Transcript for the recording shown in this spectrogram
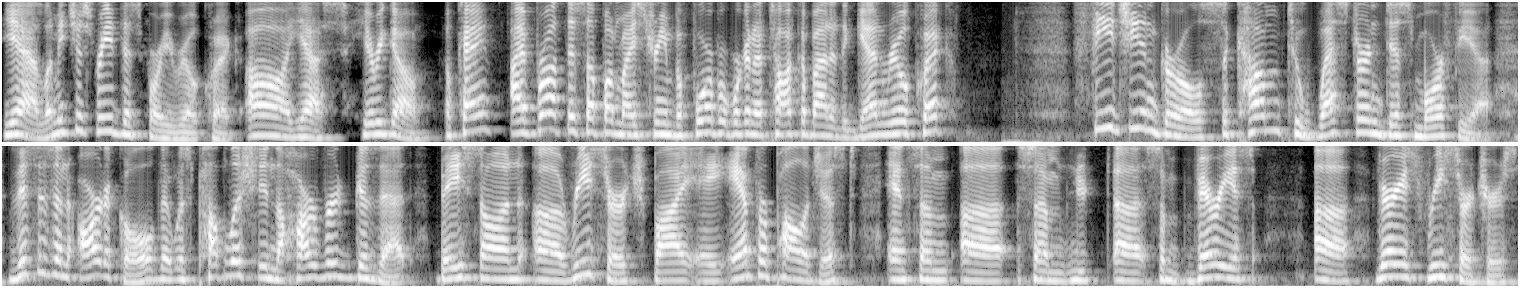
Yeah, let me just read this for you real quick. Oh, yes, here we go. Okay, I've brought this up on my stream before, but we're gonna talk about it again real quick. Fijian girls succumb to Western dysmorphia. This is an article that was published in the Harvard Gazette based on uh, research by a anthropologist and some uh, some uh, some various uh, various researchers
